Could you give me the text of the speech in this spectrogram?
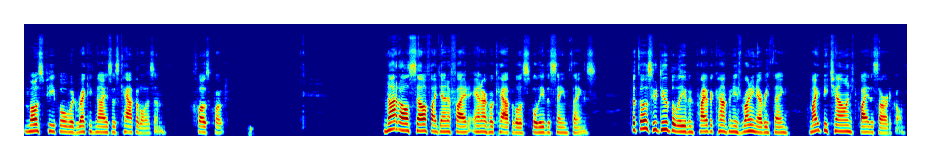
most people would recognize as capitalism. Not all self identified anarcho capitalists believe the same things. But those who do believe in private companies running everything might be challenged by this article.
